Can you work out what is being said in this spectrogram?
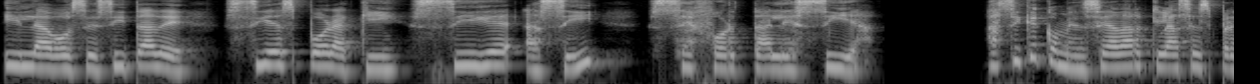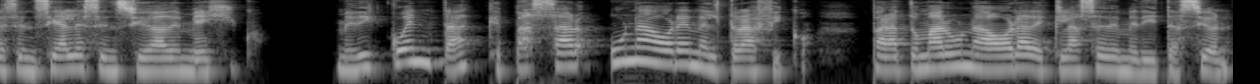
y la vocecita de si es por aquí, sigue así, se fortalecía. Así que comencé a dar clases presenciales en Ciudad de México. Me di cuenta que pasar una hora en el tráfico para tomar una hora de clase de meditación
